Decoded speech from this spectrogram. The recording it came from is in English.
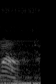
mouth.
